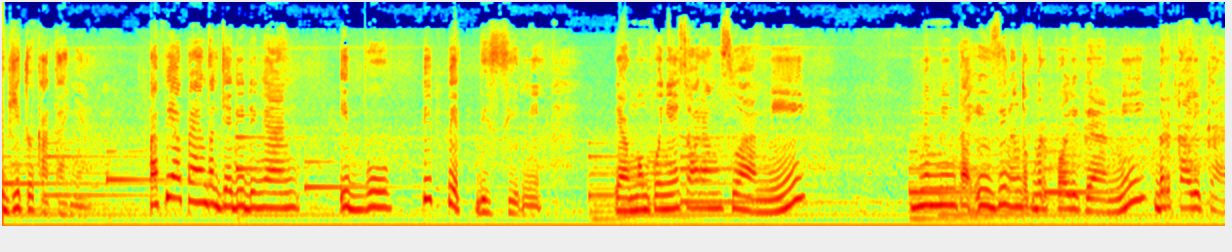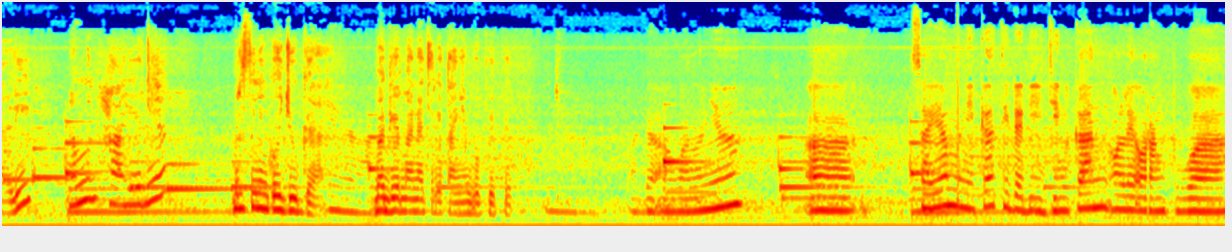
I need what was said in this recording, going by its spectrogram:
begitu katanya. Tapi apa yang terjadi dengan ibu Pipit di sini yang mempunyai seorang suami meminta izin untuk berpoligami berkali-kali, namun akhirnya berselingkuh juga. Iya. Bagaimana ceritanya Bu Pipit? Pada awalnya uh, saya menikah tidak diizinkan oleh orang tua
